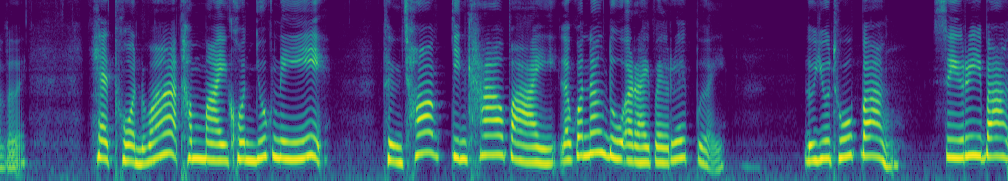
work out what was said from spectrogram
นๆเลย เหตุผลว่าทำไมคนยุคนี้ ถึงชอบกินข้าวไป แล้วก็นั่งดูอะไรไปเรื่อยเปื่อย ดู YouTube บ้าง ซีรีส์บ้าง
